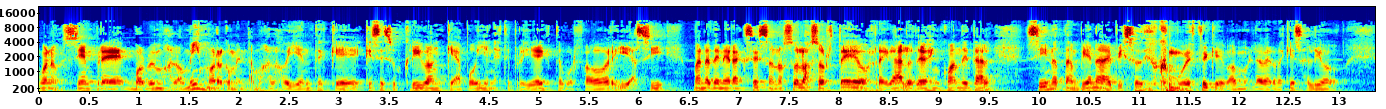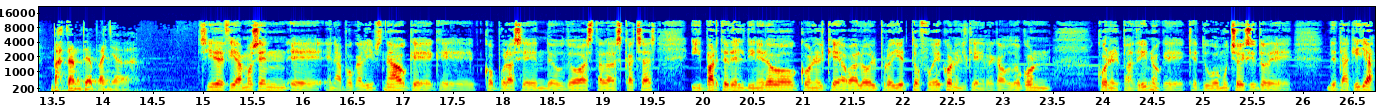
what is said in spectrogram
bueno, siempre volvemos a lo mismo, recomendamos a los oyentes que, se suscriban, que apoyen este proyecto, por favor, y así van a tener acceso no solo a sorteos, regalos de vez en cuando y tal, sino también a episodios como este que, vamos, la verdad que salió bastante apañada. Sí, decíamos en, eh, en Apocalypse Now que, que, Coppola se endeudó hasta las cachas y parte del dinero con el que avaló el proyecto fue con el que recaudó con, con El Padrino, que, tuvo mucho éxito de, taquilla.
